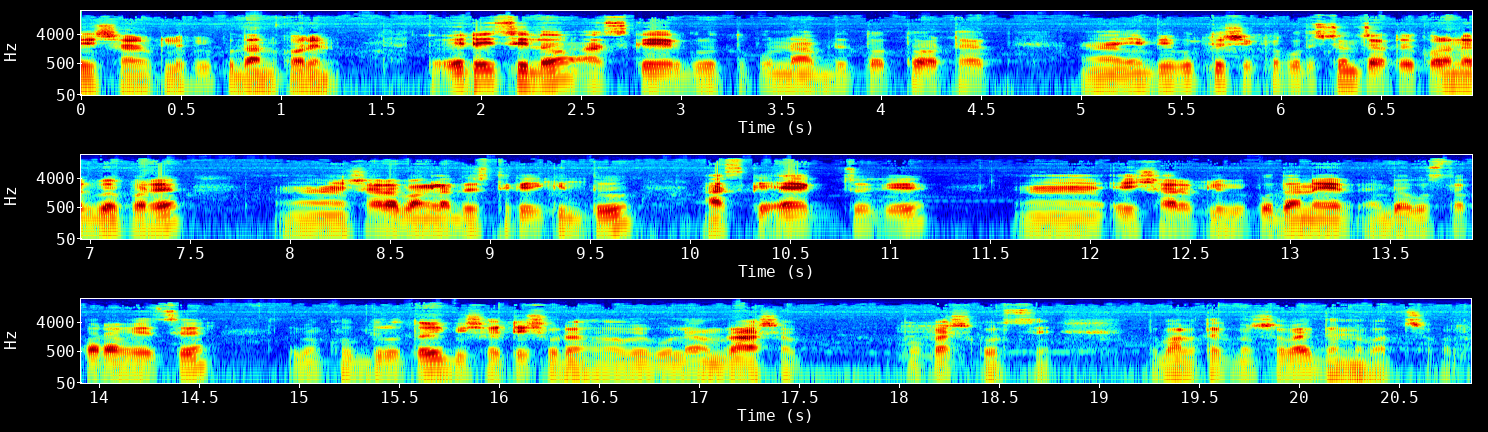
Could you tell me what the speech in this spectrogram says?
এই স্মারকলিপি প্রদান করেন। তো এটাই ছিল আজকের গুরুত্বপূর্ণ আপডেট তথ্য। অর্থাৎ এমপিভুক্ত শিক্ষা প্রতিষ্ঠান জাতীয়করণের ব্যাপারে সারা বাংলাদেশ থেকেই কিন্তু আজকে একযোগে এই স্মারকলিপি প্রদানের ব্যবস্থা করা হয়েছে এবং খুব দ্রুতই বিষয়টি সুরাহা হবে বলে আমরা আশা প্রকাশ করছি। তো ভালো থাকবেন সবাই। ধন্যবাদ সকলকে।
